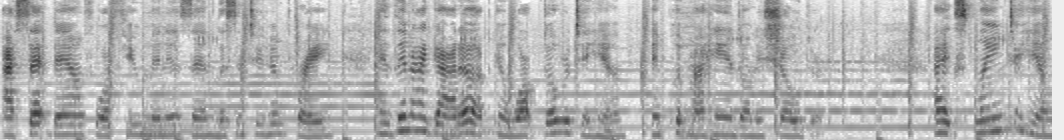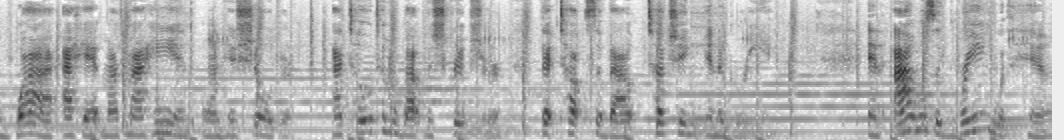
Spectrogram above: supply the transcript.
I sat down for a few minutes and listened to him pray. And then I got up and walked over to him and put my hand on his shoulder. I explained to him why I had my, my hand on his shoulder. I told him about the scripture that talks about touching and agreeing. And I was agreeing with him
